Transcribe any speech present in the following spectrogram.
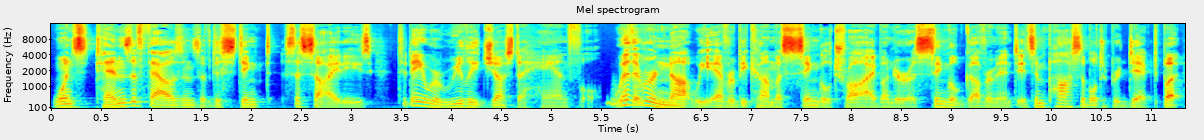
once tens of thousands of distinct societies, today we're really just a handful. Whether or not we ever become a single tribe under a single government, it's impossible to predict, but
